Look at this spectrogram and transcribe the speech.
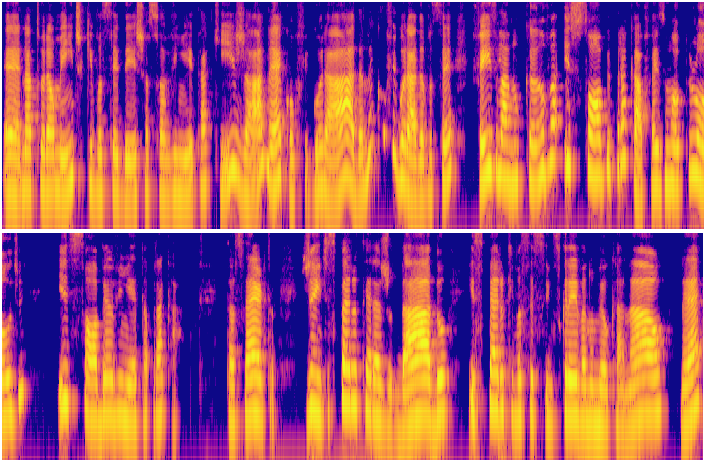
Eh, naturalmente que você deixa a sua vinheta aqui já, né, configurada, não é configurada, você fez lá no Canva e sobe para cá, faz um upload e sobe a vinheta para cá, tá certo? Gente, espero ter ajudado, espero que você se inscreva no meu canal, né,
